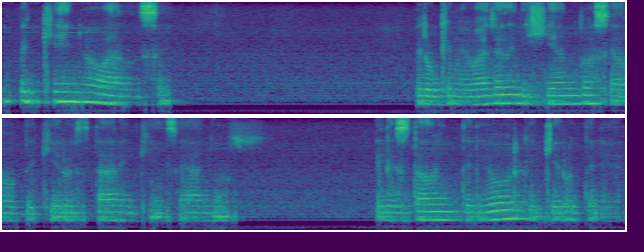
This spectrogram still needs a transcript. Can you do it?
un pequeño avance, pero que me vaya dirigiendo hacia donde quiero estar en 15 años, el estado interior que quiero tener.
